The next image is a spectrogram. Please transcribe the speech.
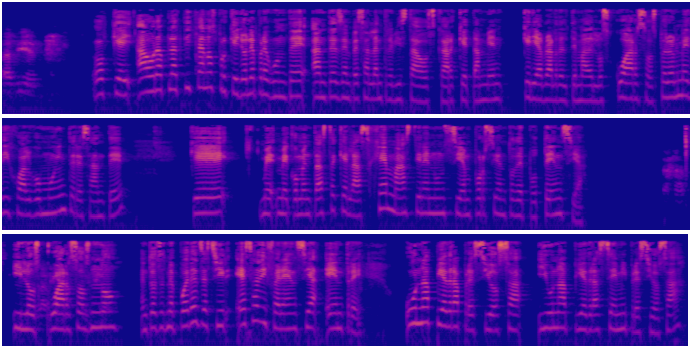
así es. Ok, ahora platícanos porque yo le pregunté antes de empezar la entrevista a Oscar que también quería hablar del tema de los cuarzos, pero él me dijo algo muy interesante que me, comentaste que las gemas tienen un 100% de potencia y los cuarzos no. Entonces, ¿me puedes decir esa diferencia entre una piedra preciosa y una piedra semipreciosa?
